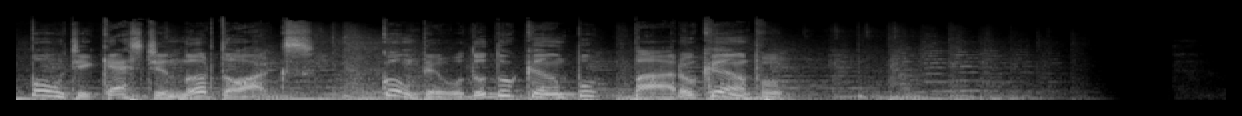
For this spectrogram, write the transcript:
Podcast Nortox. Conteúdo do campo para o campo.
